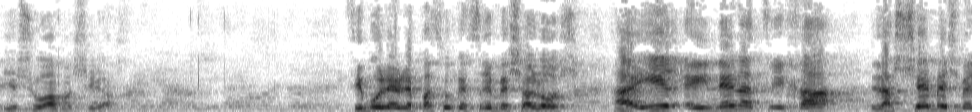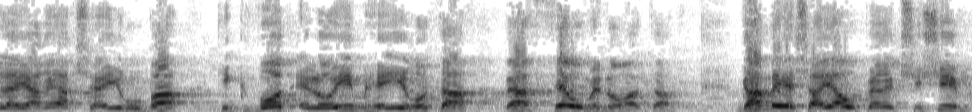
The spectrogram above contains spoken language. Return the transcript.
ישוע המשיח. שימו לב לפסוק 23, העיר איננה צריכה לשמש ולירח שהעירו בה, כי כבוד אלוהים האיר אותה, ועשהו מנורתה. גם בישעיהו פרק 60,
